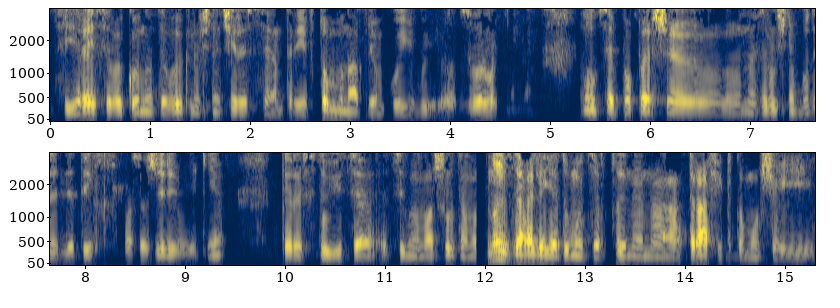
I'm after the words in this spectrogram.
ці рейси виконувати виключно через центр. І в тому напрямку, і в зворотньому. Ну, це, по-перше, е, незручно буде для тих пасажирів, які користуються цими маршрутами. Ну і взагалі, я думаю, це вплине на трафік, тому що і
